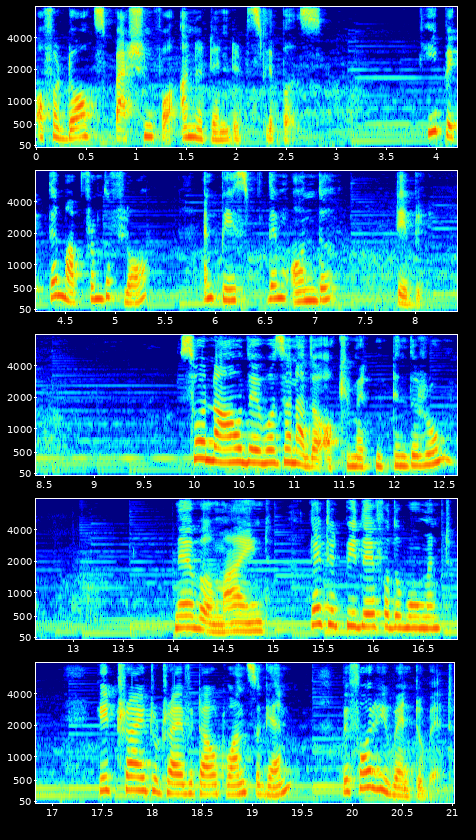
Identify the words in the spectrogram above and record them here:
of a dog's passion for unattended slippers. He picked them up from the floor and pasted them on the table. So now there was another occupant in the room. Never mind, let it be there for the moment. He tried to drive it out once again before he went to bed.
